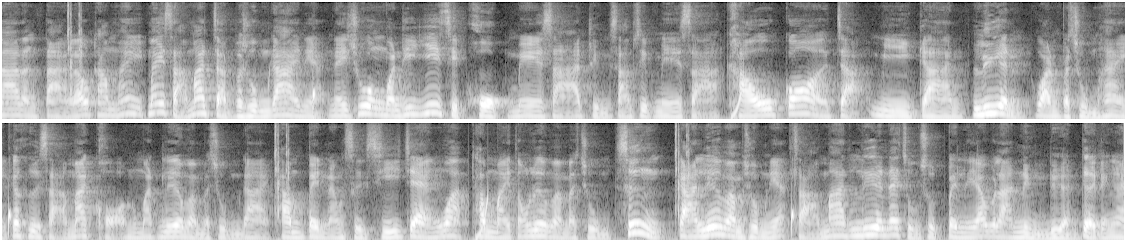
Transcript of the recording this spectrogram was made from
ลาต่างๆ แล้วทำให้ไม่สามารถจัดประชุมได้เนี่ยในช่วงวันที่ 26 เมษาถึง 30 เมษาเขาก็จะมีการเลื่อนวันประชุมให้ ก็คือสามารถขออนุมัติเลื่อนวันประชุมได้ทำเป็นหนังสือชี้แจงว่าทำไมต้องเลื่อนวันประชุม ซึ่งการเลื่อนวันประชุมนี้สามารถเลื่อนได้สูงสุดเป็นระยะเวลา 1 เดือน เกิดยังไง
